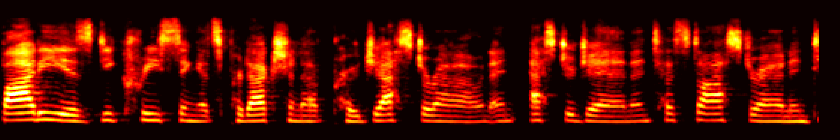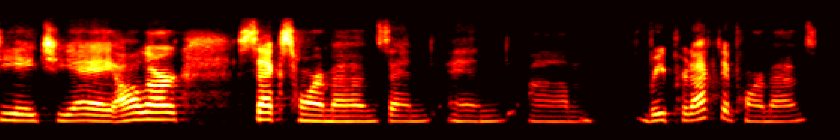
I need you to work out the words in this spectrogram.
body is decreasing its production of progesterone and estrogen and testosterone and DHEA, all our sex hormones and and um, reproductive hormones,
